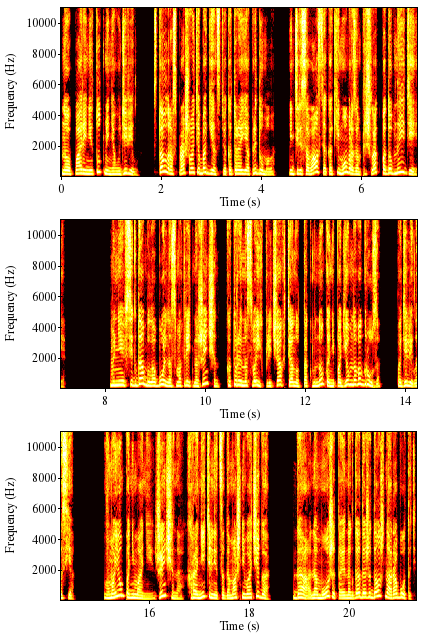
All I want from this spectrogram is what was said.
Но парень и тут меня удивил. Стал расспрашивать об агентстве, которое я придумала. Интересовался, каким образом пришла к подобной идее. Мне всегда было больно смотреть на женщин, которые на своих плечах тянут так много неподъемного груза, поделилась я. В моем понимании, женщина – хранительница домашнего очага. Да, она может, а иногда даже должна работать.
